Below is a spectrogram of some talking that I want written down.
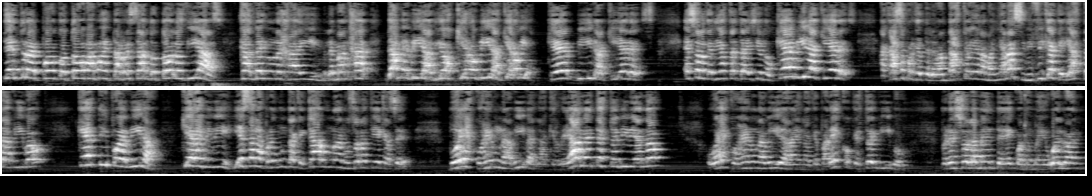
Dentro de poco todos vamos a estar rezando todos los días. le manja, dame vida, Dios, quiero vida, quiero vida. ¿Qué vida quieres? Eso es lo que Dios te está diciendo. ¿Qué vida quieres? ¿Acaso porque te levantaste hoy en la mañana significa que ya estás vivo? ¿Qué tipo de vida quieres vivir? Y esa es la pregunta que cada uno de nosotros tiene que hacer. ¿Voy a escoger una vida en la que realmente estoy viviendo? ¿O voy a escoger una vida en la que parezco que estoy vivo? Pero es solamente cuando me devuelvan,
